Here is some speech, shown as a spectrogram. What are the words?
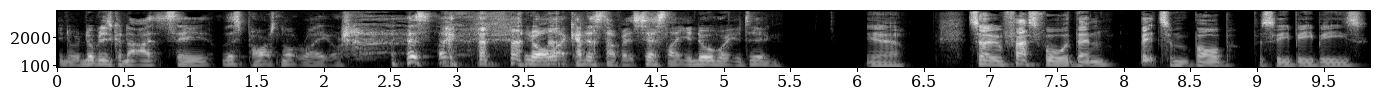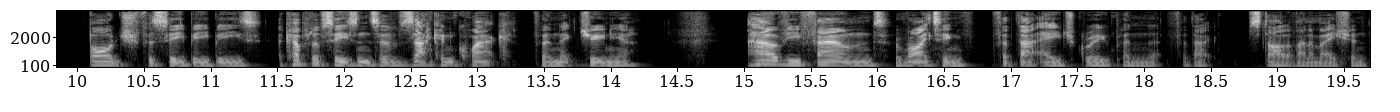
you know, nobody's going to say this part's not right or it's like, you know, all that kind of stuff. It's just like, you know what you're doing. Yeah. So fast forward then, Bits and Bob for CBeebies Bodge for CBeebies a couple of seasons of Zack and Quack for Nick Jr. How have you found writing for that age group and for that style of animation?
